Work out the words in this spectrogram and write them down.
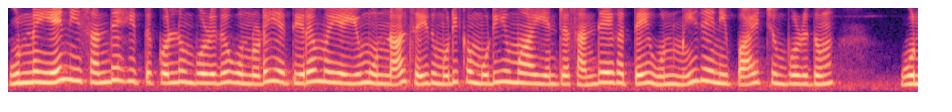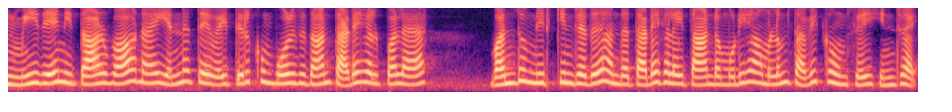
உன்னையே நீ சந்தேகித்து கொள்ளும் பொழுது உன்னுடைய திறமையையும் உன்னால் செய்து முடிக்க முடியுமா என்ற சந்தேகத்தை உன் மீதே நீ பாய்ச்சும் பொழுதும் உன் மீதே நீ தாழ்வான எண்ணத்தை வைத்திருக்கும் பொழுதுதான் தடைகள் பல வந்தும் நிற்கின்றது. அந்த தடைகளை தாண்ட முடியாமலும் தவிக்கவும் செய்கின்றாய்.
